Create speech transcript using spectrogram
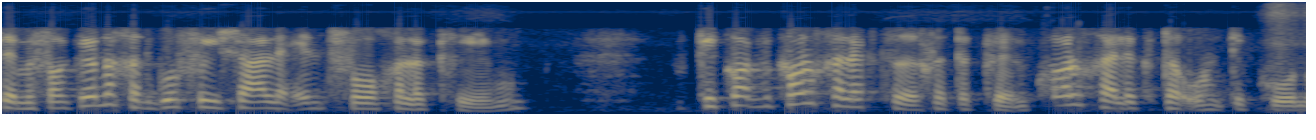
שמפרקים לך את גוף האישה לאין ספור חלקים, כי כל, וכל חלק צריך לתקן, כל חלק טעון תיקון.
